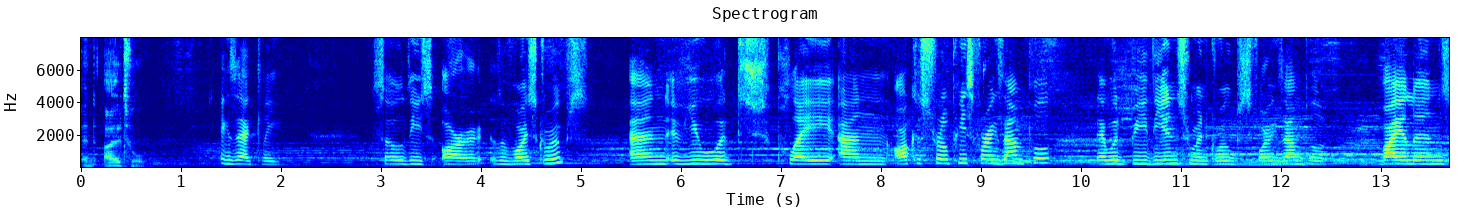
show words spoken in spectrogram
and alto. Exactly. So these are the voice groups, and if you would play an orchestral piece, for example, there would be the instrument groups. For example, violins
